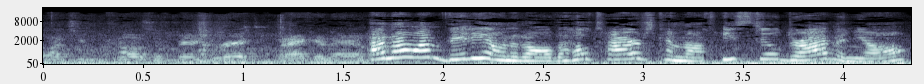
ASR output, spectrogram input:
Watch him cause a big wreck back in there. I know, I'm videoing it all. The whole tire's coming off. He's still driving, y'all.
